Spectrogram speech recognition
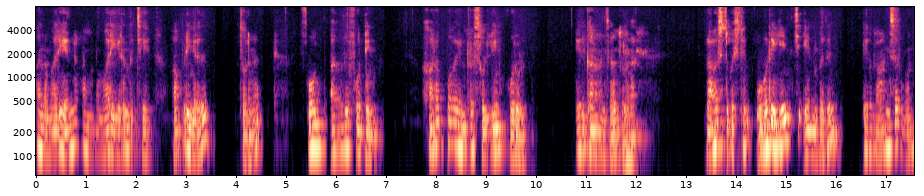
அந்த மாதிரி என்னென்ன அந்த மாதிரி இருந்துச்சு அப்படிங்கிறது சொல்லுங்கள் ஃபோர்த் அதாவது ஃபோர்டீன் ஹரப்பா என்ற சொல்லின் பொருள். இதுக்கான ஆன்சர்னு சொல்லுங்கள் லாஸ்ட் கொஸ்டின் ஒரு இன்ச் என்பது இதோட answer one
